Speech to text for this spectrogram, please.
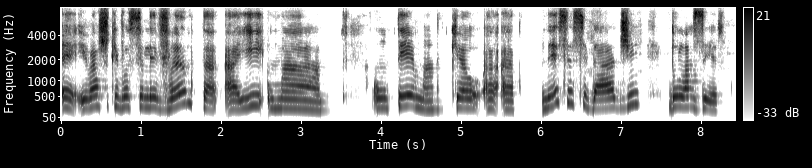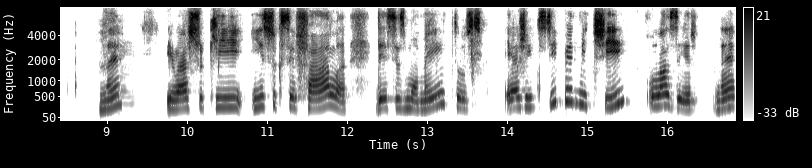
É, eu acho que você levanta aí uma, um tema que é a, a necessidade do lazer, né? Sim. Eu acho que isso que você fala desses momentos é a gente se permitir o lazer, né?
